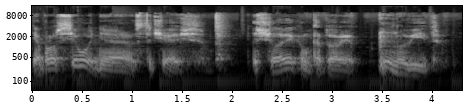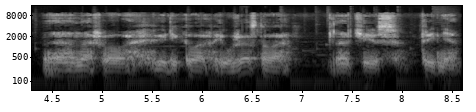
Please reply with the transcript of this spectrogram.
Я просто сегодня встречаюсь с человеком, который увидит э, нашего великого и ужасного э, через три дня.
